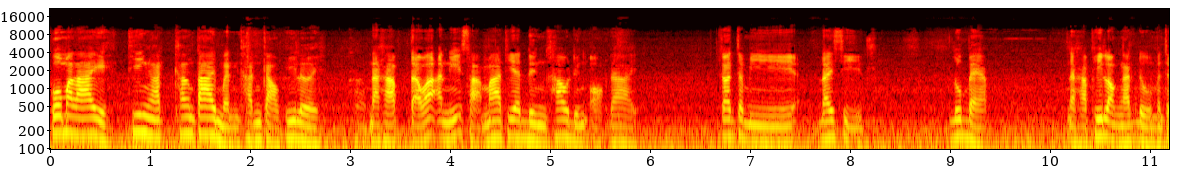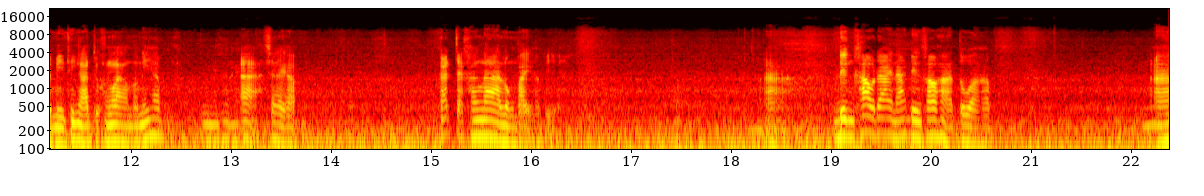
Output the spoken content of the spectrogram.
พวงมาลัยที่งัดข้างใต้เหมือนคันเก่าพี่เลยครับนะครับ แต่ว่าอันนี้สามารถที่จะดึงเข้าดึงออกได้ ก็จะมีได้สี่รูปแบบนะครับ พี่ลองงัดดูมันจะมีที่งัดอยู่ข้างล่างตรงนี้ครับตรงนี้ใช่ไหมอ่าใช่ครับ งัดจากข้างหน้าลงไปครับพี่ อ่า ดึงเข้าได้นะ ดึงเข้าหาตัวครับ อ่า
